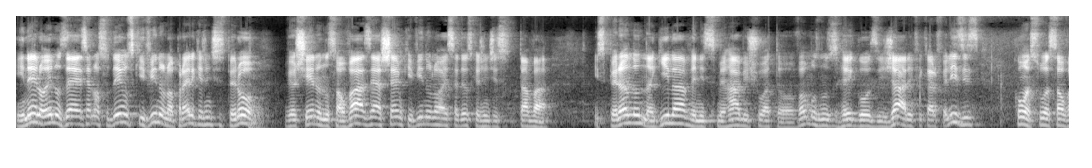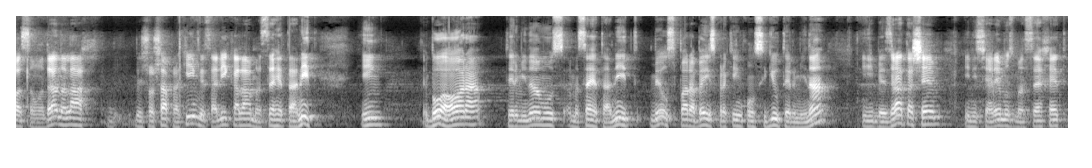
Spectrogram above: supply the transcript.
e Neloenu Zé, esse é nosso Deus que vindo lá. Para ele que a gente esperou, Veosheno nos salvar, Zé Hashem que vindo lá, esse é Deus que a gente estava esperando Nagila Venismehabi Shuato. Vamos nos regozijar e ficar felizes com a sua salvação. Adranalach, Beshoshá para aqui, Mesali Kala, Maseretanit. Em boa hora, terminamos a. Meus parabéns para quem conseguiu terminar. E Bezrat Hashem, iniciaremos Maseret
